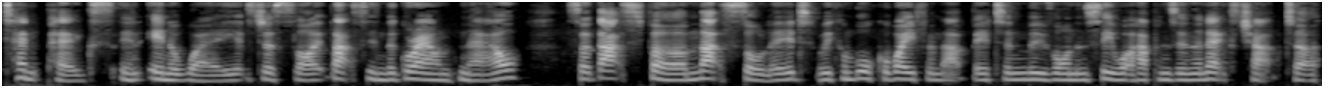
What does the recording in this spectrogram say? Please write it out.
tent pegs in, in a way. It's just like that's in the ground now. So that's firm, that's solid. We can walk away from that bit and move on and see what happens in the next chapter,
